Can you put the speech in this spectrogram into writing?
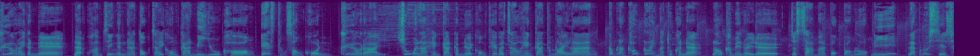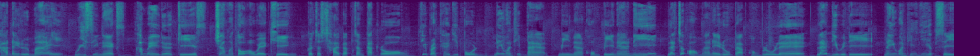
คืออะไรกันแน่ และความจริงอันน่าตกใจของการมีอยู่ของเอสทั้งสองคน คืออะไร ช่วงเวลาแห่งการกำเนิดของเทพเจ้าแห่งการทำลายล้างกำลังเข้าใกล้มาทุกขณะเหล่าคาเมนไรเดอร์จะสามารถปกป้องโลกนี้ และมนุษยชาติได้หรือไม่วีซีเน็กซ์คาเมเดอร์กีสชามาโตะอเวคิงก็จะฉายแบบจำกัดโรง ที่ประเทศญี่ปุ่น ในวันที่ 8 มีนาคมปีหน้านี้ และจะออกมาในรูปแบบของบลูเลและ DVD ในวันที่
